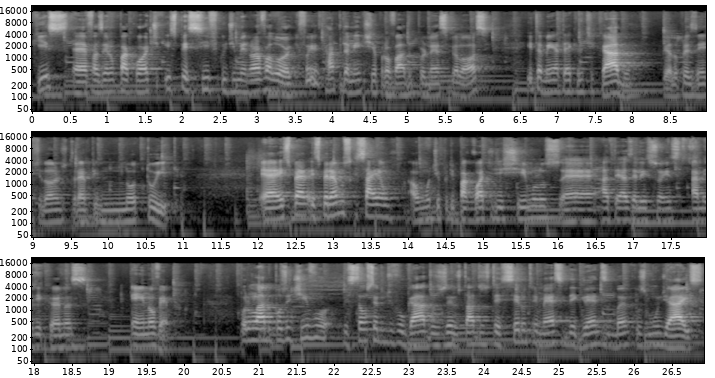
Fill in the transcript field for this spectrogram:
quis é, fazer um pacote específico de menor valor, que foi rapidamente aprovado por Nancy Pelosi e também até criticado pelo presidente Donald Trump no Twitter. É, esper, esperamos que saiam algum tipo de pacote de estímulos é, até as eleições americanas em novembro. Por um lado positivo, estão sendo divulgados os resultados do terceiro trimestre de grandes bancos mundiais.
